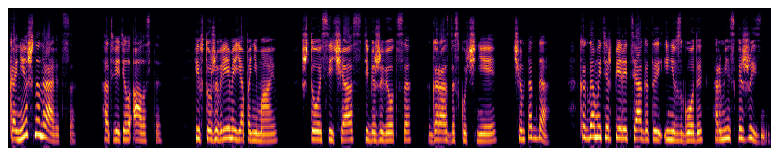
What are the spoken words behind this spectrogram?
«Конечно, нравится», — ответил Аластер. «И в то же время я понимаю, что сейчас тебе живется гораздо скучнее, чем тогда, когда мы терпели тяготы и невзгоды армейской жизни.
